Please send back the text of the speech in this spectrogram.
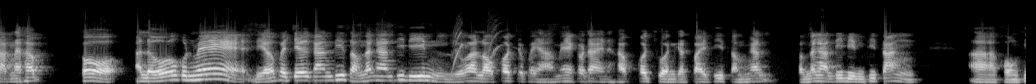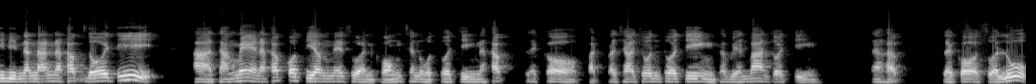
ลักๆนะครับ ก็ฮัลโหลคุณแม่ เดี๋ยวไปเจอกันที่สำนักงานที่ดิน หรือว่าเราก็จะไปหาแม่ก็ได้นะครับ ก็ชวนกันไปที่สำนักงานสำนักงานที่ดินที่ตั้งอของที่ดินนั้นๆนะครับ โดยที่ทางแม่นะครับก็เตรียมในส่วนของโฉนดตัวจริงนะครับ และก็บัตรประชาชนตัวจริง ทะเบียนบ้านตัวจริงนะครับ แล้วก็ส่วนลูก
